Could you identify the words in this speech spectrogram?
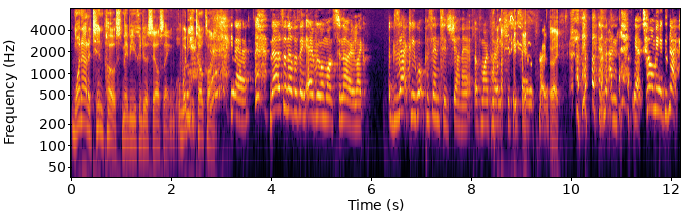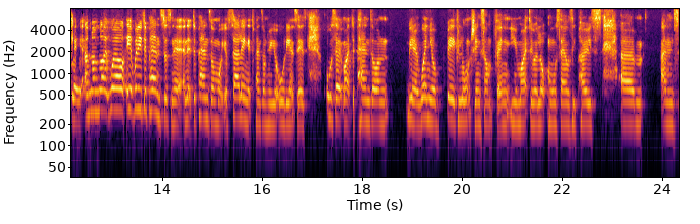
one out of 10 posts, maybe you can do a sales thing. What do you tell clients? Yeah, that's another thing everyone wants to know. Like, exactly what percentage, Janet, of my post right. should be sales yeah. posts. Right. and, and, yeah, tell me exactly. And I'm like, well, it really depends, doesn't it? And it depends on what you're selling. It depends on who your audience is. Also, it might depend on you know when you're big launching something you might do a lot more salesy posts um, and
